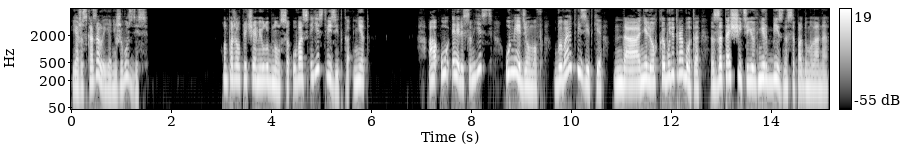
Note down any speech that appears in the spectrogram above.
Я же сказала, я не живу здесь. Он пожал плечами и улыбнулся. — У вас есть визитка? — Нет. А у Эллисон есть? У медиумов бывают визитки? Да, нелегкая будет работа. Затащить ее в мир бизнеса, — подумала она.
